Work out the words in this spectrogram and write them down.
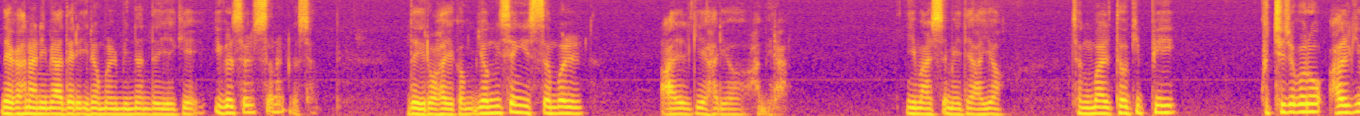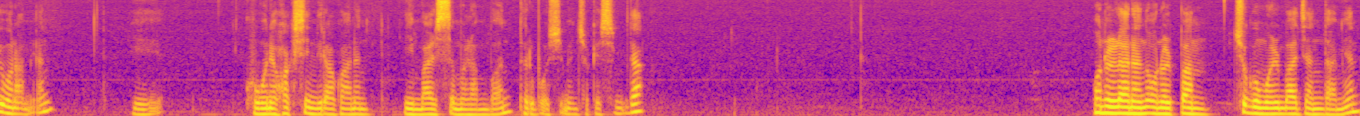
내가 하나님의 아들의 이름을 믿는 너에게 이것을 쓰는 것은 너희로 하여금 영생이 있음을 알게 하려 함이라. 이 말씀에 대하여 정말 더 깊이 구체적으로 알기 원하면 이 구원의 확신이라고 하는 이 말씀을 한번 들어보시면 좋겠습니다. 오늘 나는 오늘 밤 죽음을 맞이한다면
